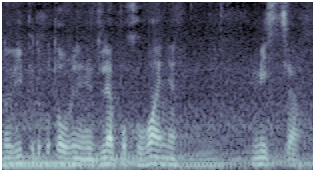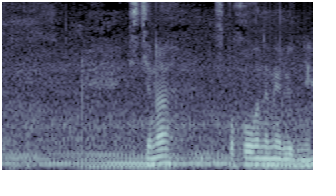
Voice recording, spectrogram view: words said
нові підготовлені для поховання місця. Стіна з похованими людьми.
